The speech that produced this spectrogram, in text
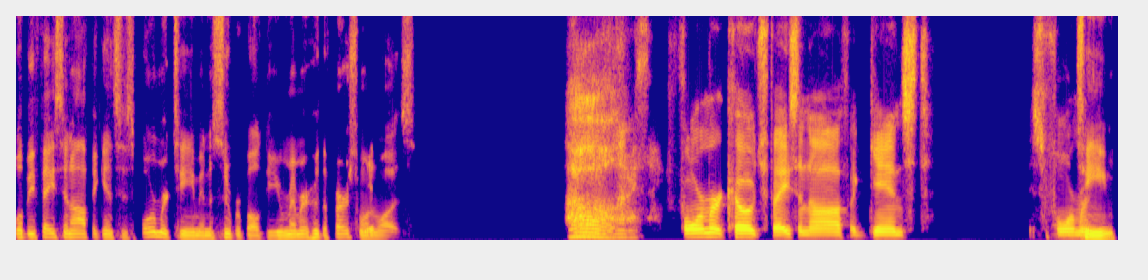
will be facing off against his former team in the Super Bowl. Do you remember who the first one was? oh, let me think. Former coach facing off against his former. team.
